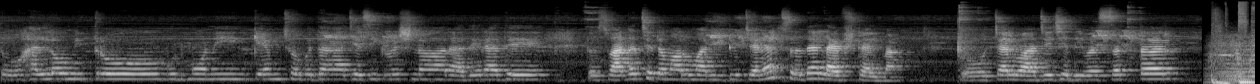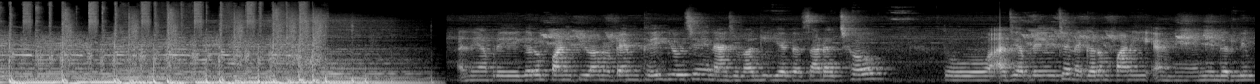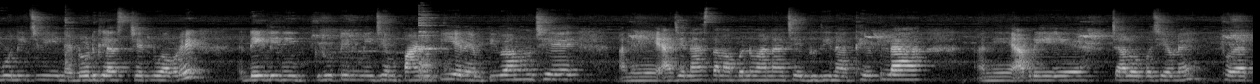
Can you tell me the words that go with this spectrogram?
તો હેલો મિત્રો good morning કેમ છો બધા? જય શ્રી કૃષ્ણ, રાધે રાધે. તો સ્વાગત છે તમારું મારી યુટ્યુબ ચેનલ શ્રદ્ધા લાઈફસ્ટાઈલમાં તો ચાલો આજે છે દિવસ સત્તર. અને આપણે ગરમ પાણી પીવાનો ટાઈમ થઈ ગયો છે અને આજે વાગી ગયા હતા સાડા છ. તો આજે આપણે છે ને ગરમ પાણી અને એની અંદર લીંબુ નીચવી ને દોઢ ગ્લાસ જેટલું આપણે ડેઈલીની રૂટીનની જેમ પાણી પીએ ને એમ પીવાનું છે. અને આજે નાસ્તામાં બનવાના છે દૂધીના થેપલા. અને આપણે ચાલો પછી અમે થોડા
